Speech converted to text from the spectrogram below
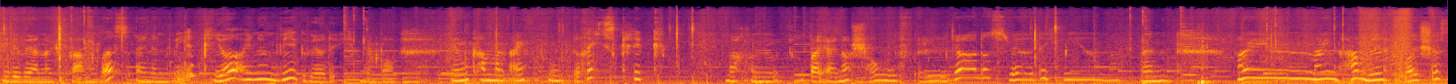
Viele werden euch fragen, was? Einen Weg? Ja, einen Weg werde ich mir bauen. Den kann man einfach mit Rechtsklick machen bei einer Schaufel. Ja, das werde ich mir machen. Mein, mein Hammelfleisch ist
